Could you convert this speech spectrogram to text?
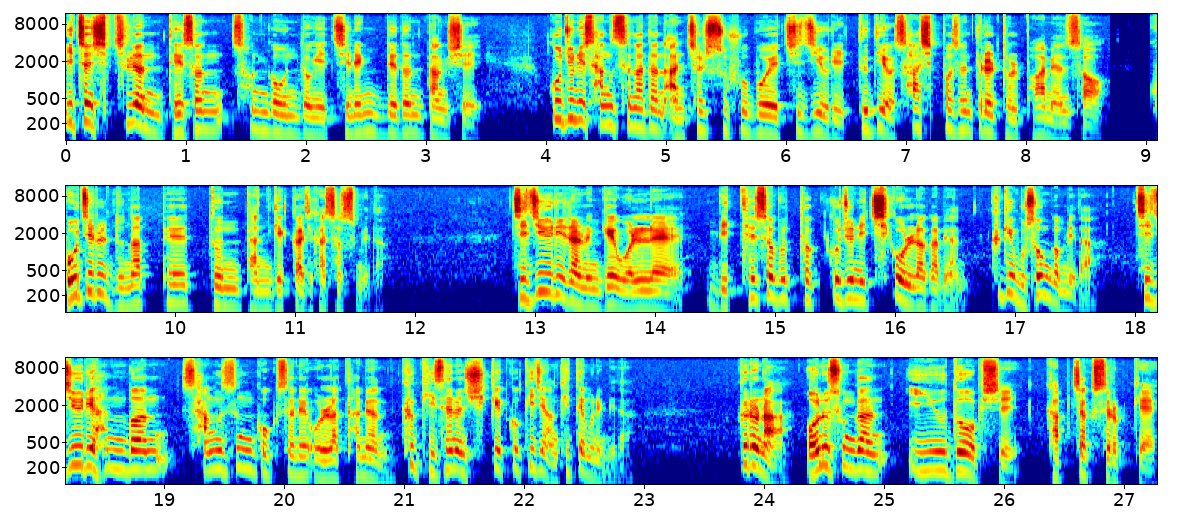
2017년 대선 선거운동이 진행되던 당시 꾸준히 상승하던 안철수 후보의 지지율이 드디어 40%를 돌파하면서 고지를 눈앞에 둔 단계까지 갔었습니다 지지율이라는 게 원래 밑에서부터 꾸준히 치고 올라가면 그게 무서운 겁니다. 지지율이 한번 상승 곡선에 올라타면 그 기세는 쉽게 꺾이지 않기 때문입니다. 그러나 어느 순간 이유도 없이 갑작스럽게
